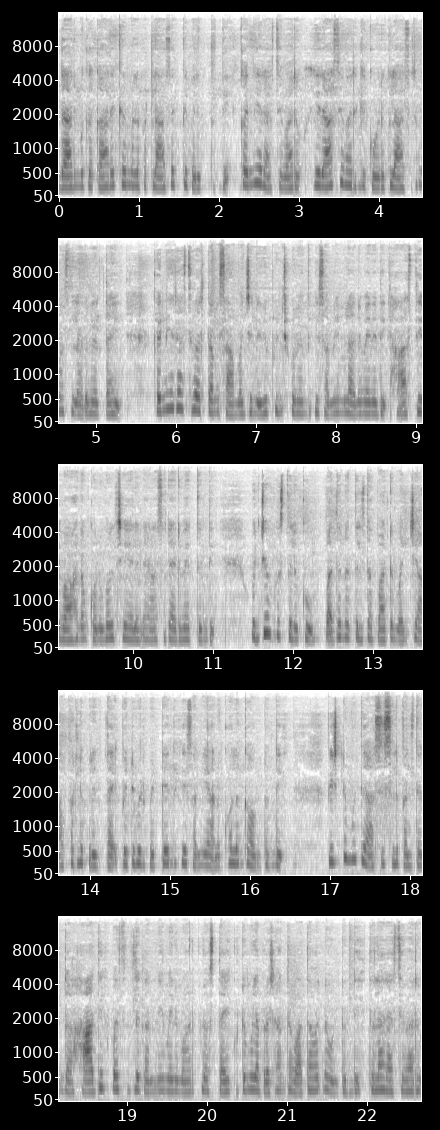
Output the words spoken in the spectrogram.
ధార్మిక కార్యక్రమాల పట్ల ఆసక్తి పెరుగుతుంది. కన్యా రాశి వారు ఈ రాశి వారికి కోరికలు ఆశ్రమాసులు నెరవేరుతాయి. కన్యా రాశి వారు తమ సామర్థ్యం నిరూపించుకునేందుకు ఈ సమయంలో అనువైనది. ఆస్తి వాహనం కొనుగోలు చేయాలనే ఆశ నెరవేరుతుంది. ఉద్యోగస్తులకు పదోన్నతులతో పాటు మంచి ఆఫర్లు పెరుగుతాయి. పెట్టుబడి పెట్టేందుకు ఈ సమయం అనుకూలంగా ఉంటుంది. విష్ణుమూర్తి ఆశీస్సుల ఫలితంగా ఆర్థిక పరిస్థితులకు అన్యమైన మార్పులు వస్తాయి. కుటుంబంలో ప్రశాంత వాతావరణం ఉంటుంది. తులారాశివారు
